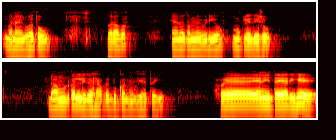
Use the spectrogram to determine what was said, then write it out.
બનાવેલું હતું. બરાબર? એનો તમને વીડિયો મોકલી દઈશું. ડાઉનલોડ કરી લીધો છે આપણે દુકાનનું જે હતું એ હવે એની તૈયારી છે.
